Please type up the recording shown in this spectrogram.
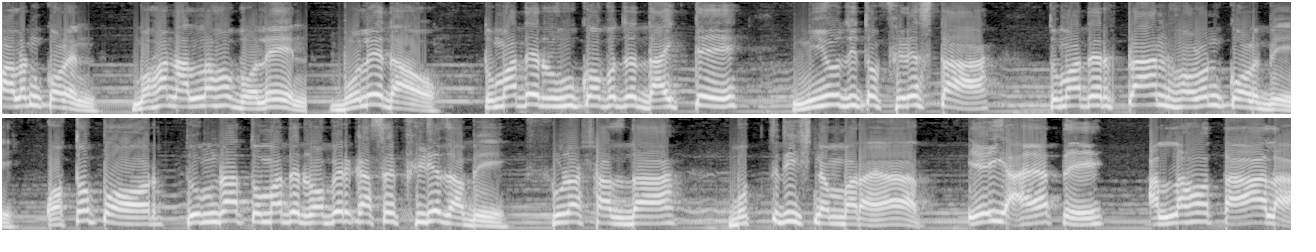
পালন করেন। মহান আল্লাহ বলেন, বলে দাও, তোমাদের রুহু কবজের দায়িত্বে নিয়োজিত ফেরেস্তা তোমাদের প্রাণ হরণ করবে, অতপর তোমরা তোমাদের রবের কাছে ফিরে যাবে। সুরা সাজদা বত্রিশ নম্বর আয়াত। এই আয়াতে আল্লাহ তাআলা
